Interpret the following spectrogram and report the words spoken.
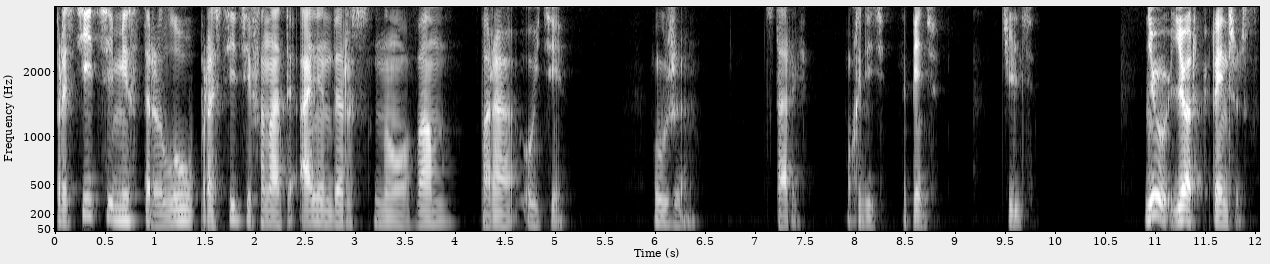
Простите, мистер Лу, простите, фанаты Айлендерс, но вам пора уйти. Вы уже старый. Уходите на пенсию. Чилите. Нью-Йорк Рейнджерс.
